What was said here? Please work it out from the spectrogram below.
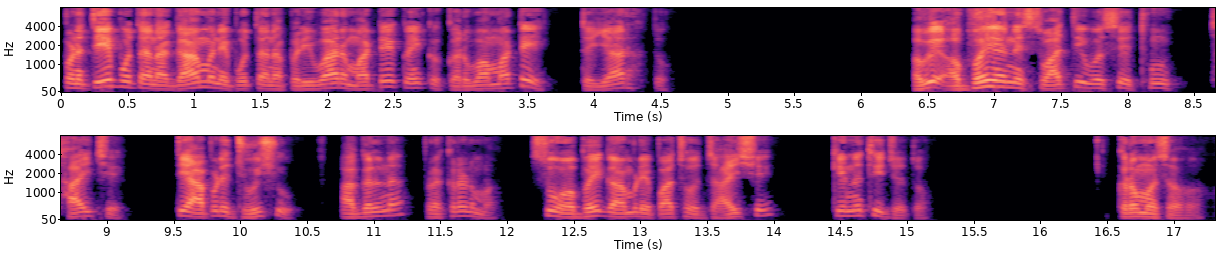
પણ તે પોતાના ગામ અને પોતાના પરિવાર માટે કંઈક કરવા માટે તૈયાર હતો. હવે અભય અને સ્વાતિ વચ્ચે શું થાય છે તે આપણે જોઈશું આગળના પ્રકરણમાં. શું અભય ગામડે પાછો જાય છે કે નથી જતો? ક્રમશઃ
